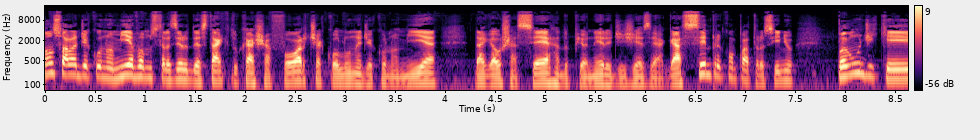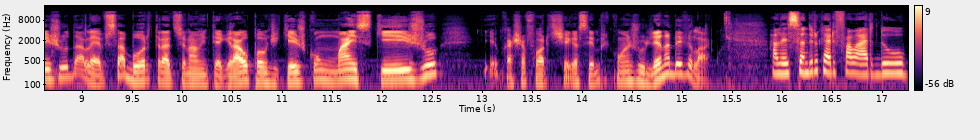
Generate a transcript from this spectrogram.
Vamos falar de economia, vamos trazer o destaque do Caixa Forte, a coluna de economia da Gaúcha Serra, do Pioneiro de GZH, sempre com patrocínio pão de queijo da Leve Sabor, tradicional integral, pão de queijo com mais queijo. E o Caixa Forte chega sempre com a Juliana Bevilacqua. Alessandro, quero falar do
